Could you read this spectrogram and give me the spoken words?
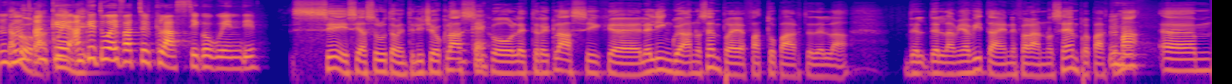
Mm-hmm. Allora, anche, quindi... anche tu hai fatto il classico, quindi. Sì, sì, assolutamente. Liceo classico, okay. lettere classiche, le lingue hanno sempre fatto parte della, del, della mia vita e ne faranno sempre parte. Mm-hmm. Ma um,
